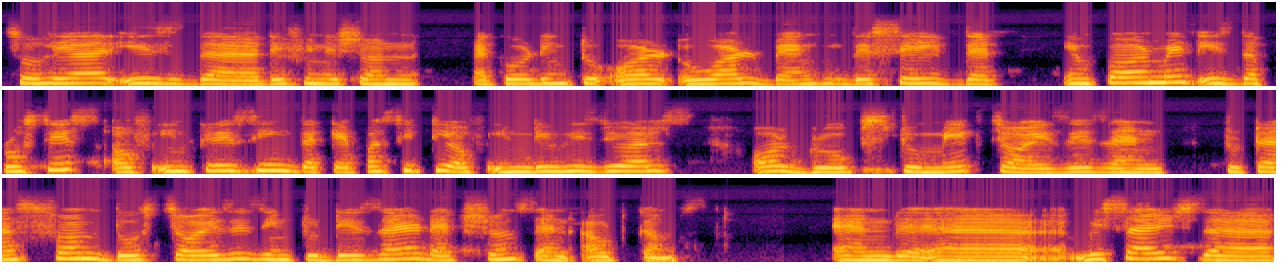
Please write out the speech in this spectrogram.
So here is the definition according to World Bank. They say that empowerment is the process of increasing the capacity of individuals or groups to make choices and to transform those choices into desired actions and outcomes. And uh, besides, uh,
